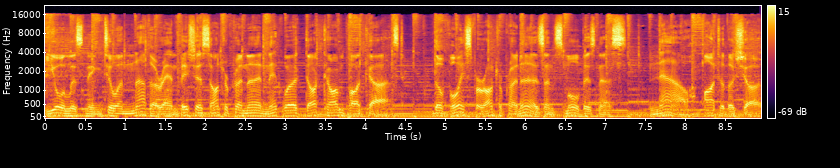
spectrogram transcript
You're listening to another ambitious entrepreneur network.com podcast. The voice for entrepreneurs and small business. Now, onto the show.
